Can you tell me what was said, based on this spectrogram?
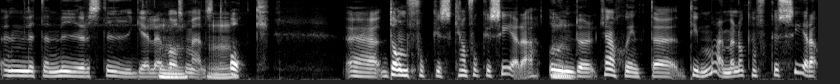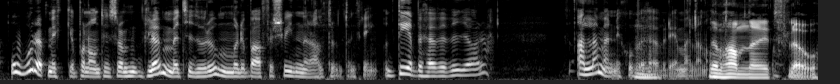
eh, en liten myrstig eller vad Mm, som helst. mm. Och eh, de fokus, kan fokusera under, kanske inte timmar, men de kan fokusera oerhört mycket på någonting så de glömmer tid och rum och det bara försvinner allt runt omkring. Och det behöver vi göra. Alla människor Mm. behöver det emellanåt. De hamnar i ett flow.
